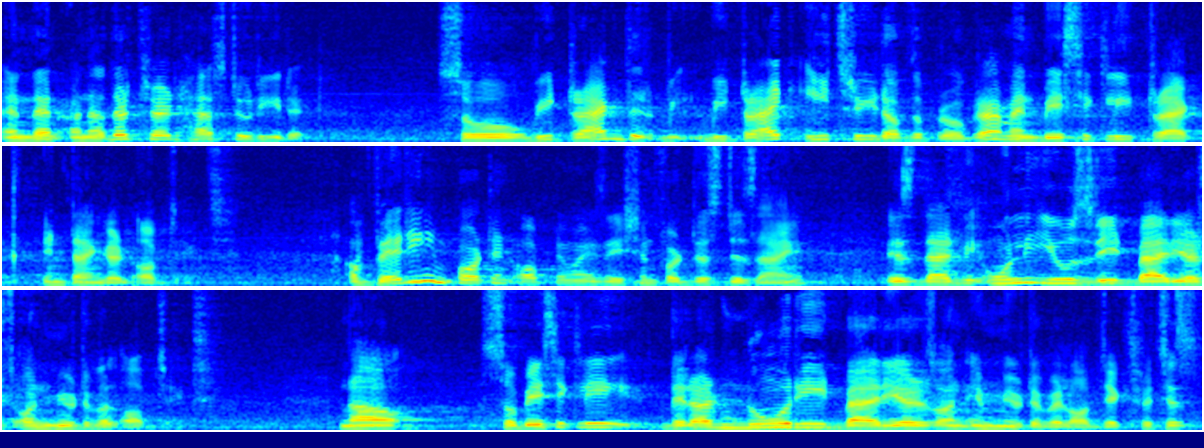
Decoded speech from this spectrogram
and then another thread has to read it. So we track, the, we, we track each read of the program and basically track entangled objects. A very important optimization for this design is that we only use read barriers on mutable objects. Now, so basically, there are no read barriers on immutable objects, which is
